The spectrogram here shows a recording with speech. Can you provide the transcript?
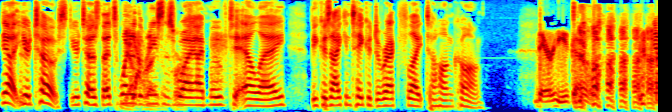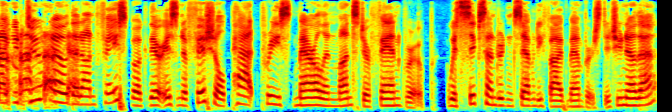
Yeah, you're toast. You're toast. That's one Yeah, of the right, reasons course. why I moved to LA because I can take a direct flight to Hong Kong. there you go. Now you do know that on Facebook there is an official Pat Priest Marilyn Munster fan group with 675 members. Did you know that?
